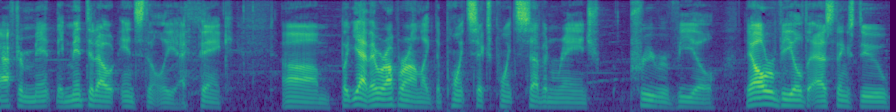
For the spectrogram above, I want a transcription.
after mint. They minted out instantly, I think. Um, but yeah, they were up around like the 0.6, 0.7 range pre-reveal. They all revealed as things do.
